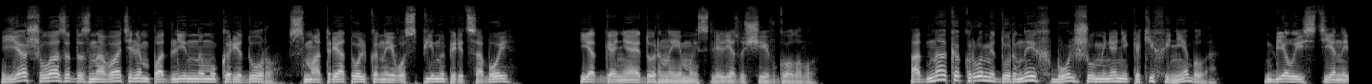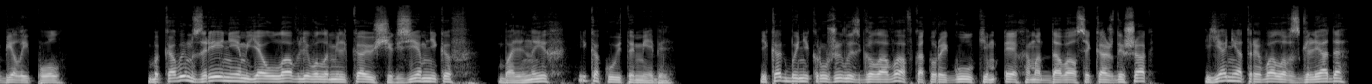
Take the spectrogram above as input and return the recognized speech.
Я шла за дознавателем по длинному коридору, смотря только на его спину перед собой и отгоняя дурные мысли, лезущие в голову. Однако, кроме дурных, больше у меня никаких и не было. Белые стены, белый пол. Боковым зрением я улавливала мелькающих земников, больных и какую-то мебель и как бы ни кружилась голова, в которой гулким эхом отдавался каждый шаг, я не отрывала взгляда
